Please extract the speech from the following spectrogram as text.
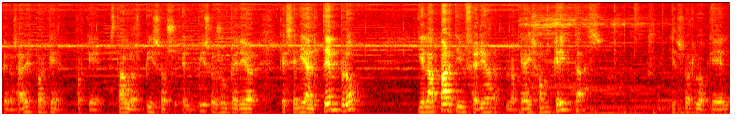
Pero ¿sabéis por qué? Porque están los pisos, el piso superior, que sería el templo, y en la parte inferior lo que hay son criptas. Y eso es lo que él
